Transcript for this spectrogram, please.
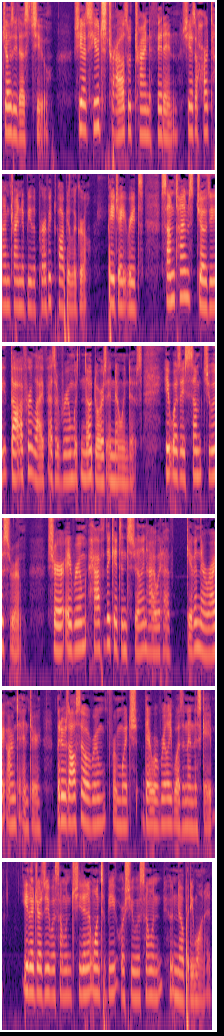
Josie does too. She has huge trials with trying to fit in. She has a hard time trying to be the perfect popular girl. Page 8 reads Sometimes Josie thought of her life as a room with no doors and no windows. It was a sumptuous room. Sure, a room half of the kids in Sterling High would have given their right arm to enter, but it was also a room from which there really wasn't an escape. Either Josie was someone she didn't want to be, or she was someone who nobody wanted.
